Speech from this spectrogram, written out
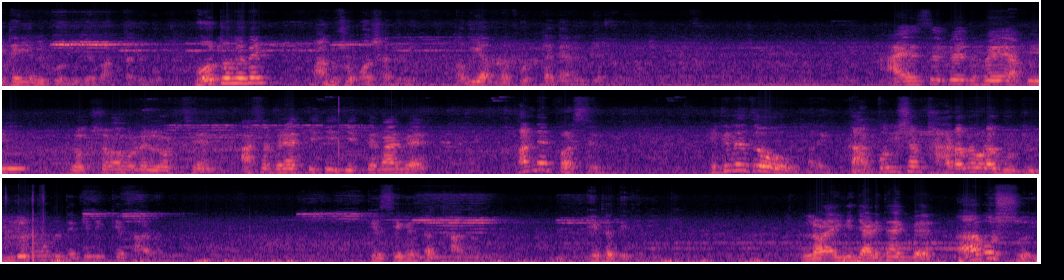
এটাই আমি কর্মীদের বার্তা দেবো। ভোটও নেবেন, মানুষও পয়সা দেবে। তবেই আপনার ভোটটা গ্যারান্টি হবে। আইএসএফ এর হয়ে আপনি লোকসভা ভোটে লড়ছেন। আশা প্রার্থী কি জিততে পারবে? Hundred percent. এখানে তো মানে কার পজিশন থার্ড হবে ওরা দু- দুজনের মধ্যে দেখে নিক কে থার্ড হবে। কে সেকেন্ড আর থার্ড হবে এটা দেখে নিক। লড়াই কি জারি থাকবে? অবশ্যই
